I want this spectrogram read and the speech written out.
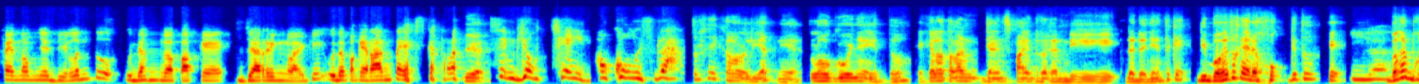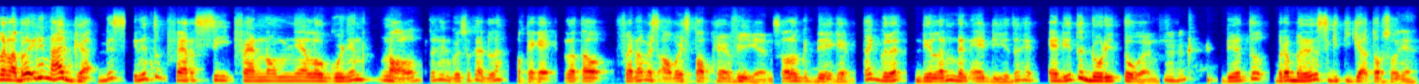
Venomnya Dylan tuh udah nggak pakai jaring lagi, udah pakai rantai sekarang. Yeah. Symbiote chain. How cool is that? Terus ya kalau lihat nih ya, logonya itu, ya kalau tau kan giant spider kan di dadanya itu kayak di bawah itu kayak ada hook gitu. Kayak iya. bahkan bukan label ini naga. This ini tuh versi Venomnya logonya nol. Terus yang gue suka adalah oke okay, kayak lo tau Venom is always top heavy kan, selalu gede kayak. Tapi gue liat Dylan dan Eddie itu kayak Eddie itu Dorito kan. Mm -hmm. Dia tuh berat segitiga torsonya.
